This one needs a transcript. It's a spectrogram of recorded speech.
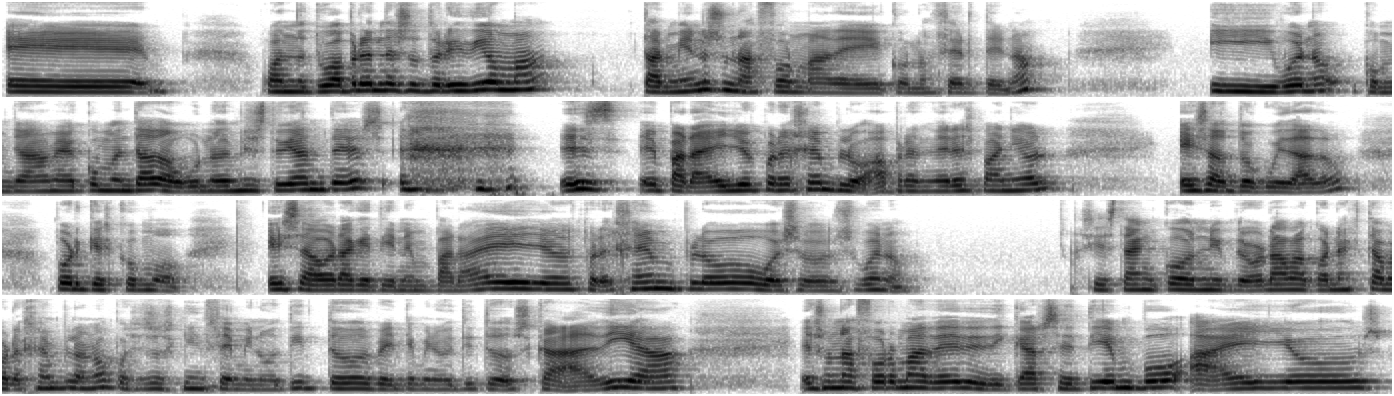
eh, cuando tú aprendes otro idioma, también es una forma de conocerte, ¿no? Y bueno, como ya me ha comentado alguno de mis estudiantes, es eh, para ellos, por ejemplo, aprender español es autocuidado, porque es como esa hora que tienen para ellos, por ejemplo, o esos, bueno, si están con mi programa Conecta, por ejemplo, ¿no? Pues esos 15 minutitos, 20 minutitos cada día. Es una forma de dedicarse tiempo a ellos,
